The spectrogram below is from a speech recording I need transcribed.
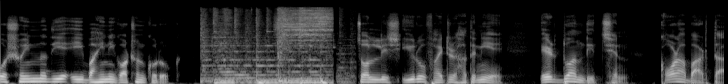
ও সৈন্য দিয়ে এই বাহিনী গঠন করুক। চল্লিশ ইউরো ফাইটার হাতে নিয়ে এরদোয়ান দিচ্ছেন কড়া বার্তা।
